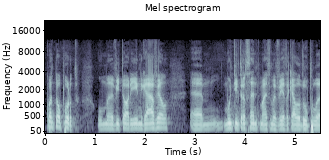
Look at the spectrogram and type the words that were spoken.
Quanto ao Porto, uma vitória inegável, um, muito interessante, mais uma vez, aquela dupla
